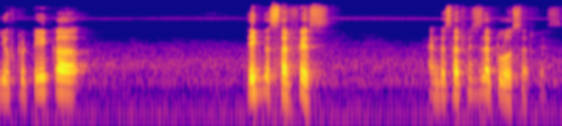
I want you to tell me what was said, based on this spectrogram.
you have to take a take the surface and the surface is a closed surface.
